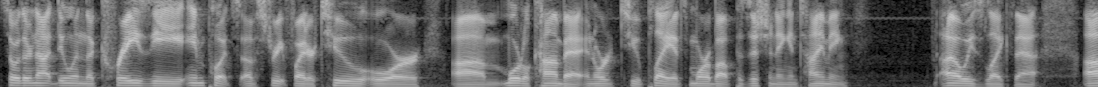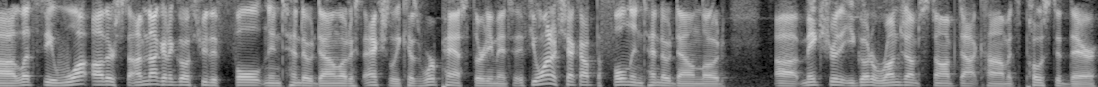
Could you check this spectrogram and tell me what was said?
So they're not doing the crazy inputs of Street Fighter Two or um, Mortal Kombat in order to play. It's more about positioning and timing. I always like that. Uh, let's see what other stuff. I'm not going to go through the full Nintendo download actually because we're past 30 minutes. If you want to check out the full Nintendo download, uh, make sure that you go to runjumpstomp.com. It's posted there,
